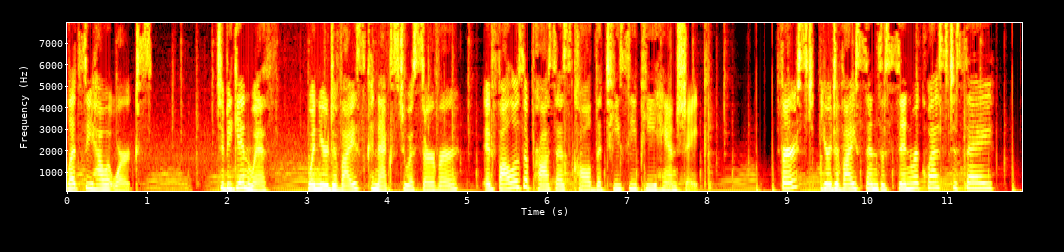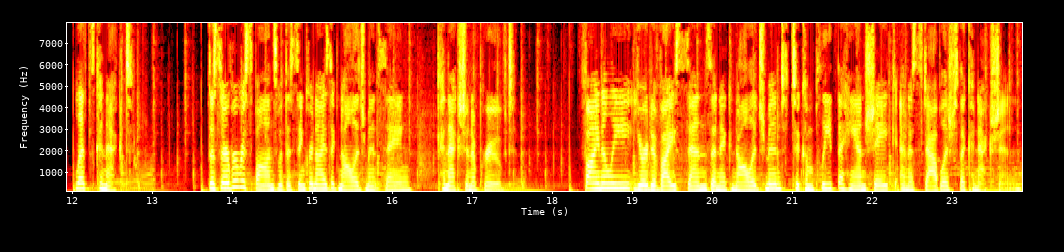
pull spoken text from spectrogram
Let's see how it works. To begin with, when your device connects to a server, it follows a process called the TCP handshake. First, your device sends a SYN request to say, Let's connect. The server responds with a synchronized acknowledgement saying, Connection approved. Finally, your device sends an acknowledgement to complete the handshake and establish the connection.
